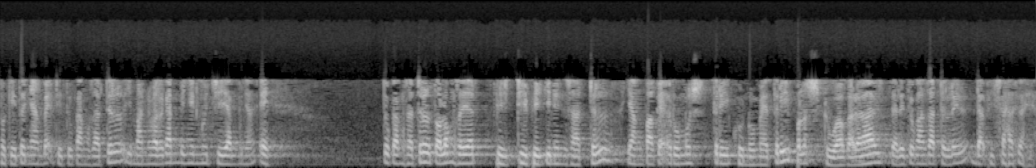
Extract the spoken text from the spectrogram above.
Begitu nyampe di tukang sadel, Immanuel kan ingin nguji yang punya, eh tukang sadel tolong saya dibikinin sadel yang pakai rumus trigonometri plus dua kali dari tukang sadel tidak bisa saya.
